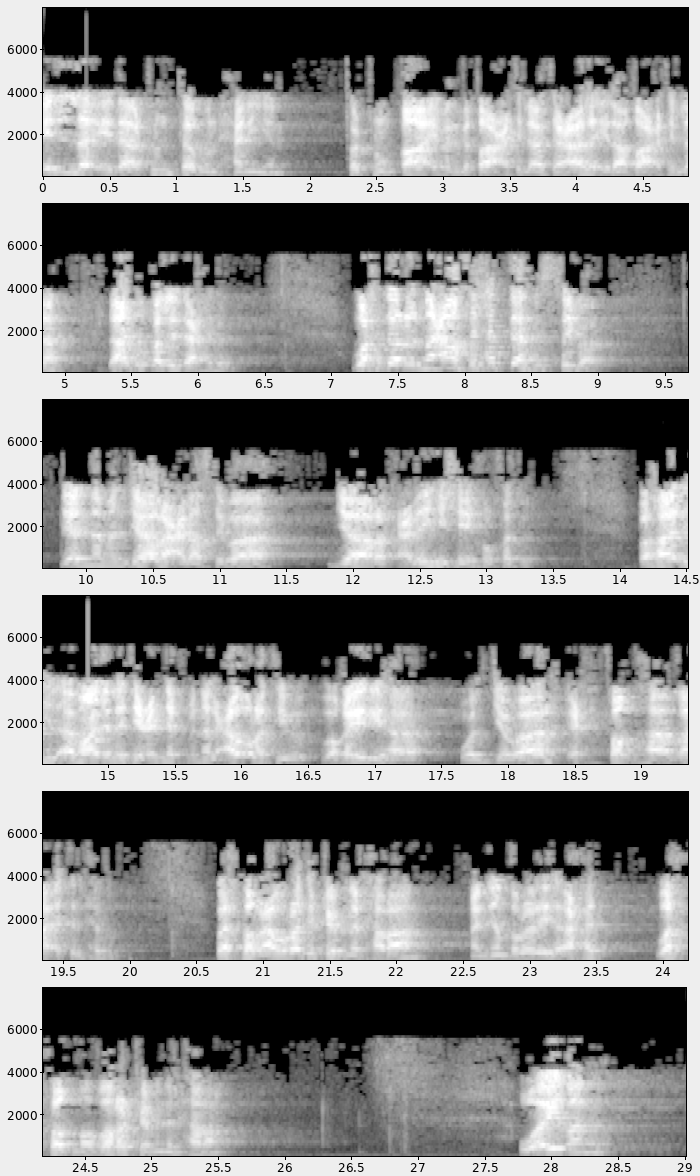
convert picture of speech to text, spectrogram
إلا إذا كنت منحنيا. فكن قائما بطاعة الله تعالى إلى طاعة الله. لا تقلد أحدا. واحذر المعاصي حتى في الصبا. لأن من جار على صباه جارت عليه شيخوخته فهذه الأمانة التي عندك من العورة وغيرها والجوارح احفظها غاية الحفظ. فاحفظ عورتك من الحرام أن ينظر إليها أحد. واحفظ نظرك من الحرام. وأيضا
